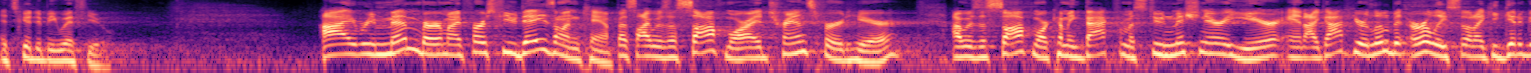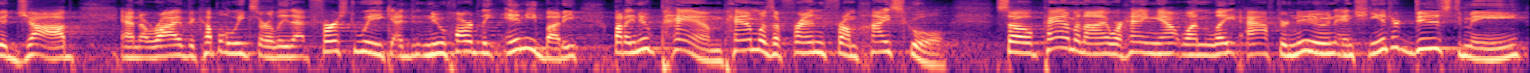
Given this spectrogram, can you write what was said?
it's good to be with you. I remember my first few days on campus. I was a sophomore, I had transferred here. I was a sophomore coming back from a student missionary year, and I got here a little bit early so that I could get a good job and arrived a couple of weeks early. That first week, I knew hardly anybody, but I knew Pam. Pam was a friend from high school. So Pam and I were hanging out one late afternoon, and she introduced me,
